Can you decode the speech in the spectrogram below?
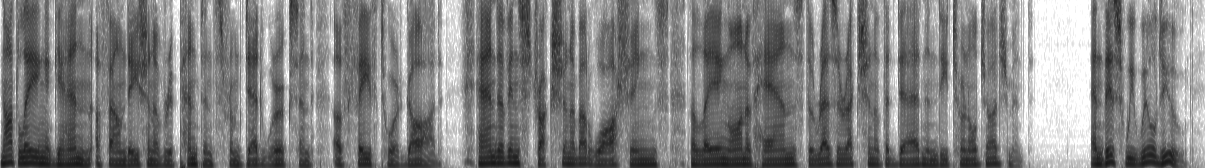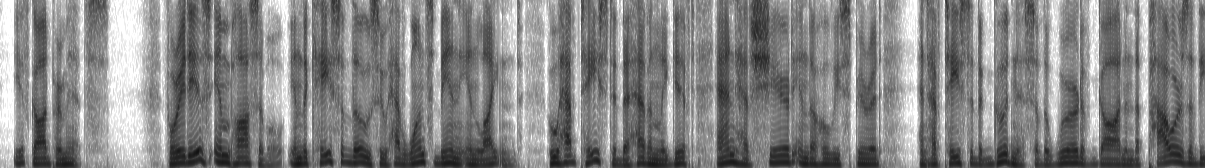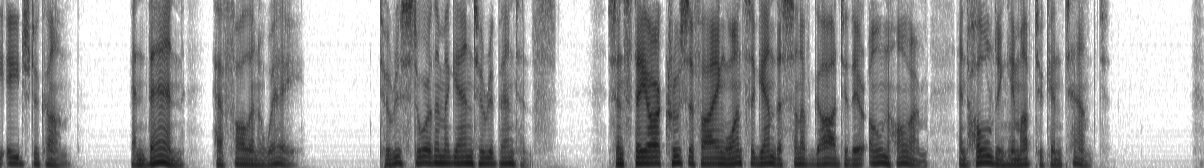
not laying again a foundation of repentance from dead works and of faith toward God, and of instruction about washings, the laying on of hands, the resurrection of the dead, and eternal judgment. And this we will do, if God permits. For it is impossible, in the case of those who have once been enlightened, who have tasted the heavenly gift, and have shared in the Holy Spirit, and have tasted the goodness of the Word of God and the powers of the age to come, and then have fallen away, to restore them again to repentance, since they are crucifying once again the Son of God to their own harm, and holding him up to contempt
